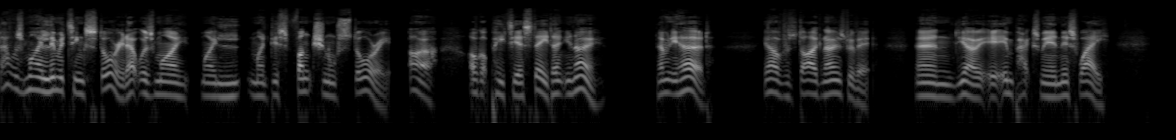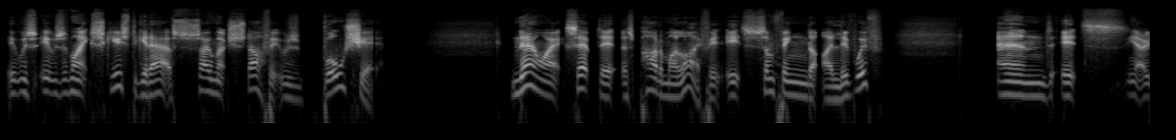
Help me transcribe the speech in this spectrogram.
that was my limiting story. That was my my my dysfunctional story. Oh, I've got PTSD. Don't you know? Haven't you heard? Yeah, I was diagnosed with it, and you know it impacts me in this way. It was it was my excuse to get out of so much stuff. It was bullshit. Now I accept it as part of my life. It, it's something that I live with, and it's you know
